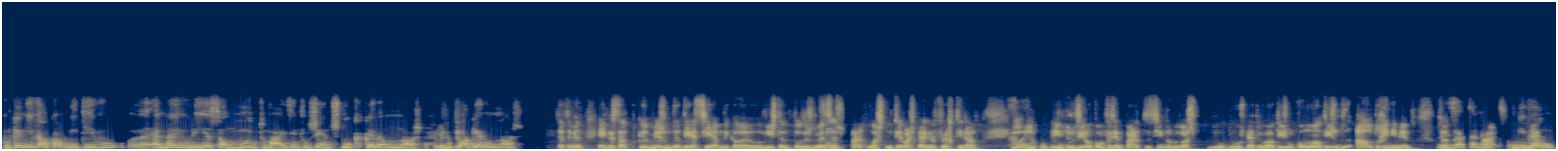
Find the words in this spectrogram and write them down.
porque a nível cognitivo a maioria são muito mais inteligentes do que cada um de nós, do que qualquer um de nós. Exatamente. É engraçado porque mesmo da DSM, daquela lista de todas as doenças, o, o termo Asperger foi retirado foi. e introduziram como fazendo parte do síndrome do, do, do espectro do autismo como um autismo de alto rendimento. Portanto, Exatamente. Mais, Nível 1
